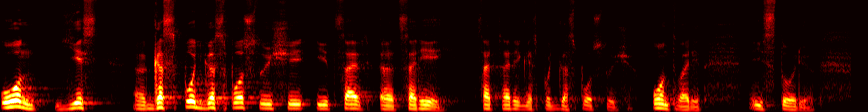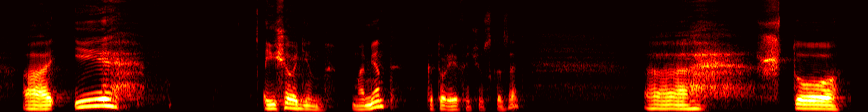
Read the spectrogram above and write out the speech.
Он есть Господь господствующий и царь царей. Царь царей, Господь господствующих. Он творит историю. И еще один момент, который я хочу сказать что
